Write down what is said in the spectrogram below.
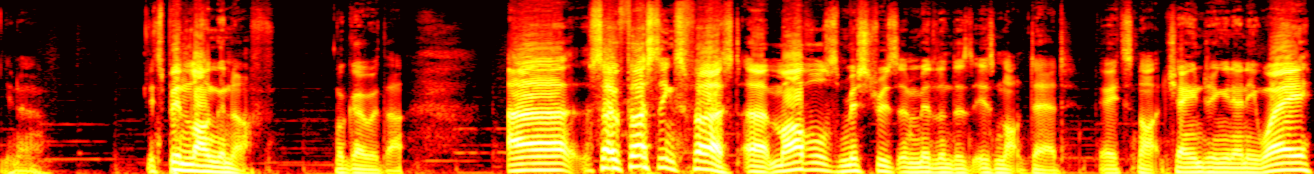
you know, it's been long enough. We'll go with that. Uh, so first things first, uh, Marvel's Mysteries and Midlanders is not dead. It's not changing in any way.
